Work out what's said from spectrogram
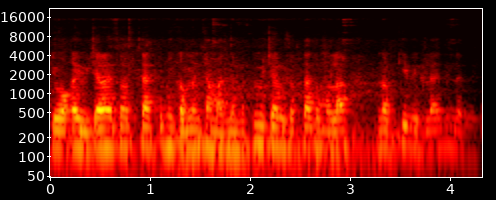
किंवा काही विचारायचं असल्यास तुम्ही कमेंटच्या माध्यमातून विचारू शकता. तुम्हाला नक्की रिप्लाय दिला जाईल.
